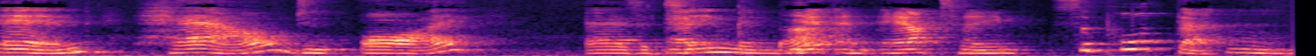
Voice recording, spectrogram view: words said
and how do I, as a team and, member, yeah, and our team support that. Mm.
